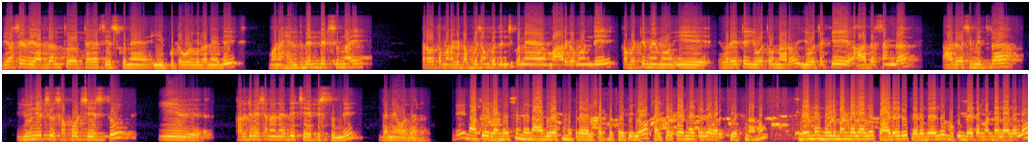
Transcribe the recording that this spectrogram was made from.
వ్యవసాయ వ్యర్థాలతో తయారు చేసుకునే ఈ పుట్టగొడుగులు అనేది మన హెల్త్ బెనిఫిట్స్ ఉన్నాయి. తర్వాత మనకు డబ్బు సంపాదించుకునే మార్గం ఉంది. కాబట్టి మేము ఈ ఎవరైతే యువత ఉన్నారో యువతకి ఆదర్శంగా ఆదివాసి మిత్ర యూనిట్స్ సపోర్ట్ చేస్తూ ఈ కల్టివేషన్ అనేది చేపిస్తుంది. ధన్యవాదాలు. నా పేరు రమేష్. నేను ఆదివాసీ మిత్ర వెల్ఫేర్ సొసైటీలో కల్చర్ కోఆర్డినేటర్గా వర్క్ చేస్తున్నాను. మేము మూడు మండలాలు పాడేరు పెదబేలు ముకుంపేట మండలాలలో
